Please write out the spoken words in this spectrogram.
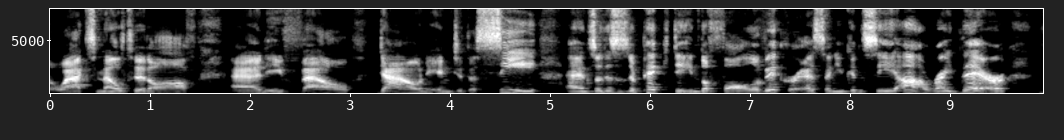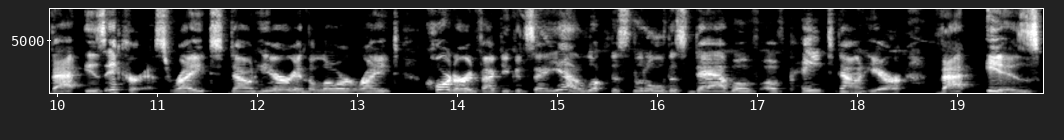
the wax melted off, and he fell down into the sea. And so this is depicting the fall of Icarus. And you can see, ah, right there, that is Icarus, right down here in the lower right corner. In fact, you could say, yeah, look, this little, this dab of, of paint down here, that is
